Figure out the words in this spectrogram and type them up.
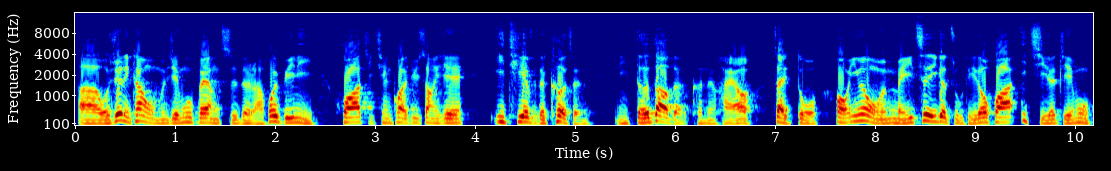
啊、呃，我觉得你看我们节目非常值得啦，会比你花几千块去上一些 ETF 的课程，你得到的可能还要再多哦。因为我们每一次一个主题都花一集的节目，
